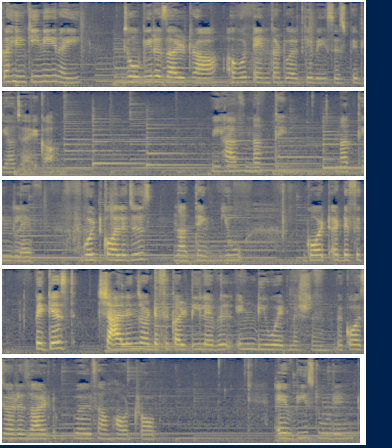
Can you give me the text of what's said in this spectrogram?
कहीं की नहीं रही जो भी रिज़ल्ट रहा अब वो टेंथ और ट्वेल्थ के बेसिस पे दिया जाएगा we have nothing nothing left good colleges nothing you got a diffi- biggest challenge or difficulty level in DU admission because your result will somehow drop. Every student,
